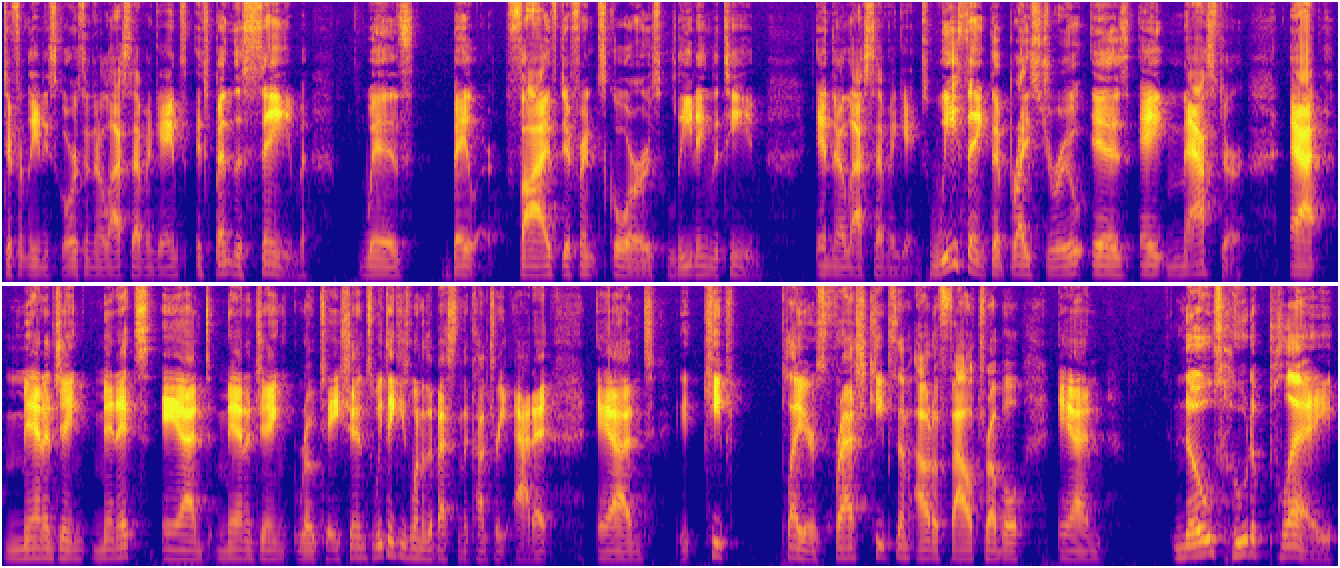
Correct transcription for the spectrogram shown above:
different leading scores in their last seven games. It's been the same with Baylor. Five different scorers leading the team in their last seven games. We think that Bryce Drew is a master at managing minutes and managing rotations. We think he's one of the best in the country at it, and it keeps players fresh, keeps them out of foul trouble, and knows who to play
